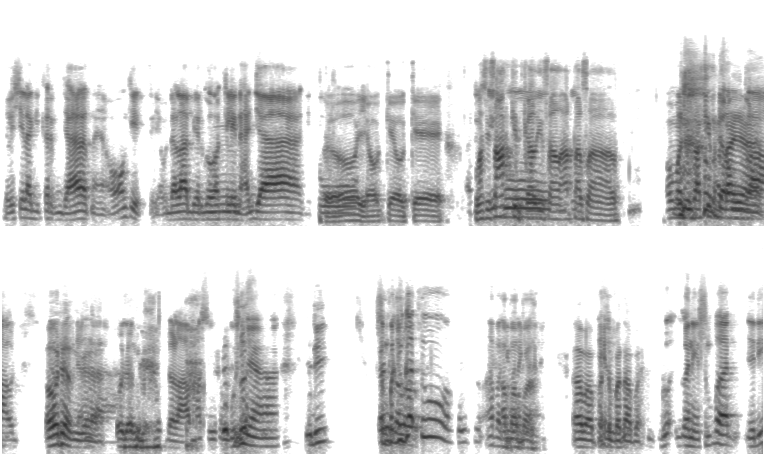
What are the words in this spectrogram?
Doi sih lagi kerja, nah oh gitu ya udahlah biar gue Hmm. wakilin aja gitu. Oh ya oke oke. Masih Sibuk. sakit kali sal atas sal. Oh masih sakit udah Atanya. enggak, Oh udah enggak. Udah enggak. udah lama sih sembuhnya. Jadi Kan sempet kalau- juga tuh waktu itu apa Apa, gimana, apa? gimana? Apa apa Eh, sempat apa? gue gue nih sempet jadi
